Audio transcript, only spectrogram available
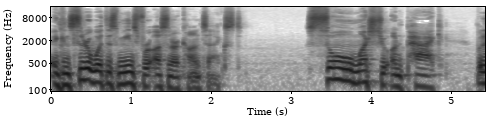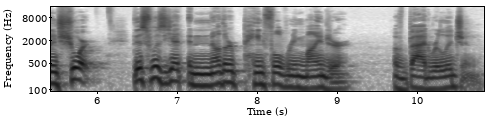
and consider what this means for us in our context. So much to unpack But in short, this was yet another painful reminder of bad religion.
